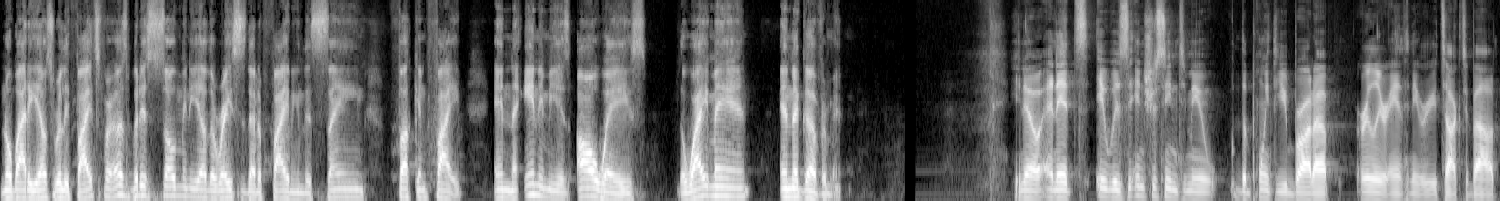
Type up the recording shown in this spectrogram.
nobody else really fights for us. But it's so many other races that are fighting the same fucking fight. And the enemy is always the white man and the government. You know, and it's it was interesting to me the point that you brought up earlier, Anthony, where you talked about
